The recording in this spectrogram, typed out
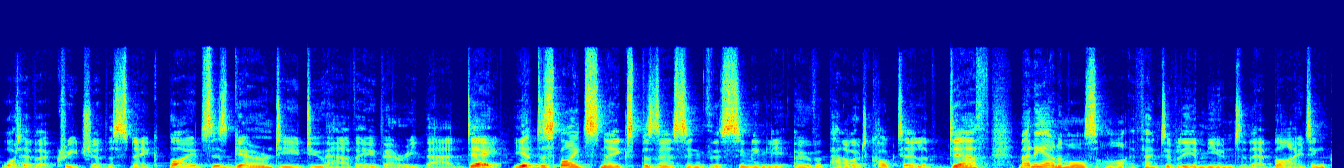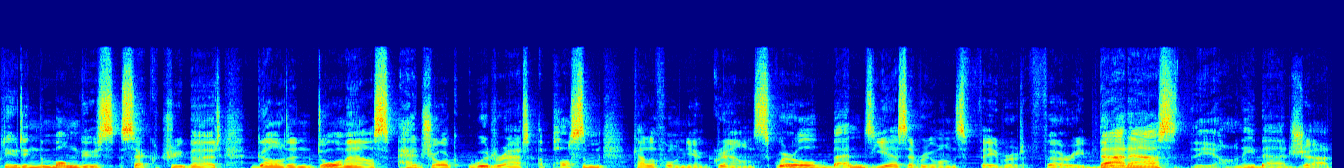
whatever creature the snake bites is guaranteed to have a very bad day. Yet despite snakes possessing this seemingly overpowered cocktail of death, many animals are effectively immune to their bite, including the mongoose, secretary bird, garden dormouse, hedgehog, woodrat, opossum, California ground squirrel, and yes, everyone's favorite furry badass, the honey badger.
